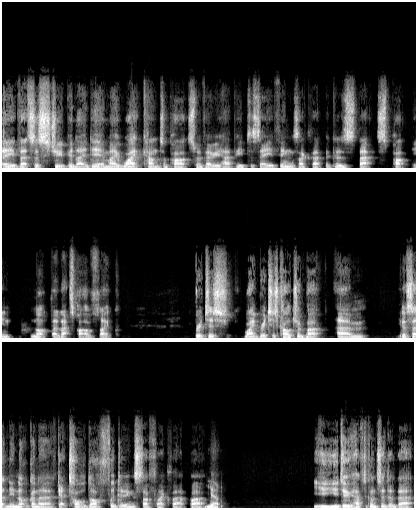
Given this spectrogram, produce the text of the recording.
say that's a stupid idea. My white counterparts were very happy to say things like that because that's part in not that that's part of like British white British culture, but um, you're certainly not gonna get told off for doing stuff like that. But yeah, you, you do have to consider that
